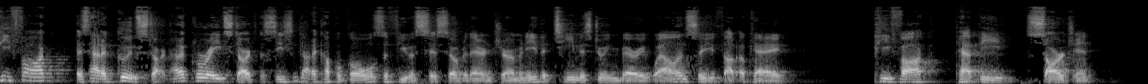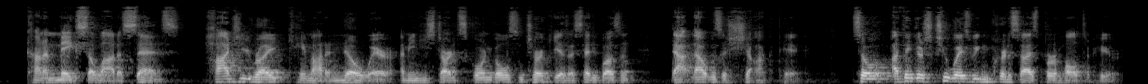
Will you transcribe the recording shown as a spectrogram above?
Pefok has had a good start, not a great start to the season, got a couple goals, a few assists over there in Germany. The team is doing very well. And so you thought, okay, Pefok, Pepi, Sargent kind of makes a lot of sense. Haji Wright came out of nowhere. I mean, he started scoring goals in Turkey. As I said, he wasn't. That, that was a shock pick. So I think there's two ways we can criticize Berhalter here.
